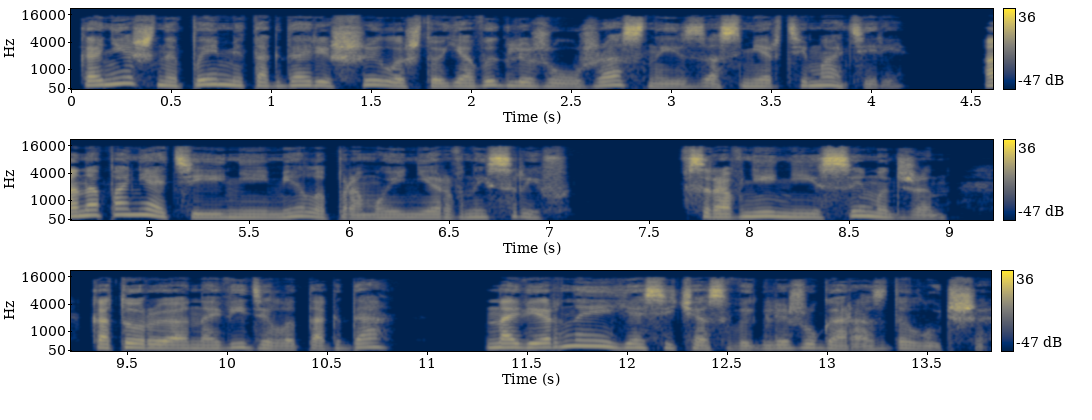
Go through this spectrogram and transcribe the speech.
Конечно, Пэмми тогда решила, что я выгляжу ужасно из-за смерти матери. Она понятия не имела про мой нервный срыв. В сравнении с Имаджин, которую она видела тогда, наверное, я сейчас выгляжу гораздо лучше.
